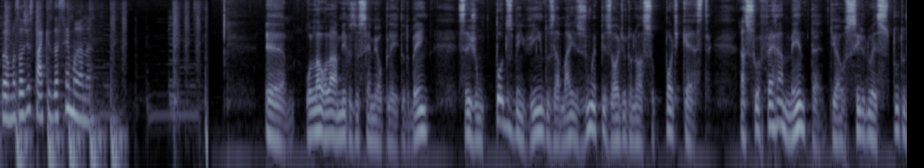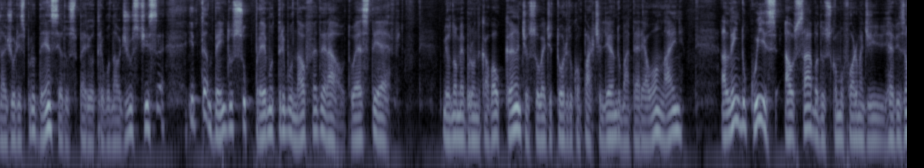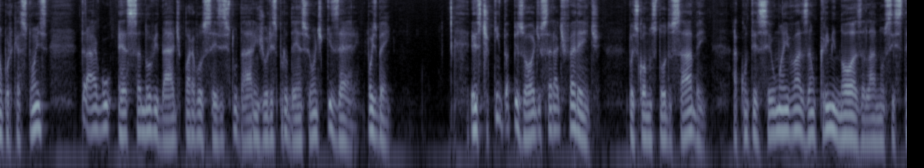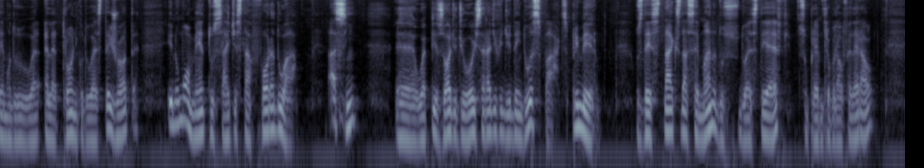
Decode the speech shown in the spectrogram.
Vamos aos destaques da semana. É, olá, olá, amigos do CML Play, tudo bem? Sejam todos bem-vindos a mais um episódio do nosso podcast, a sua ferramenta de auxílio no estudo da jurisprudência do Superior Tribunal de Justiça e também do Supremo Tribunal Federal, do STF. Meu nome é Bruno Cavalcante, eu sou editor do Compartilhando Material Online. Além do quiz aos sábados como forma de revisão por questões, trago essa novidade para vocês estudarem jurisprudência onde quiserem. Pois bem, este quinto episódio será diferente, pois, como todos sabem, aconteceu uma invasão criminosa lá no sistema do eletrônico do STJ e no momento o site está fora do ar. Assim, é, o episódio de hoje será dividido em duas partes. Primeiro, os destaques da semana do, do STF, Supremo Tribunal Federal,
